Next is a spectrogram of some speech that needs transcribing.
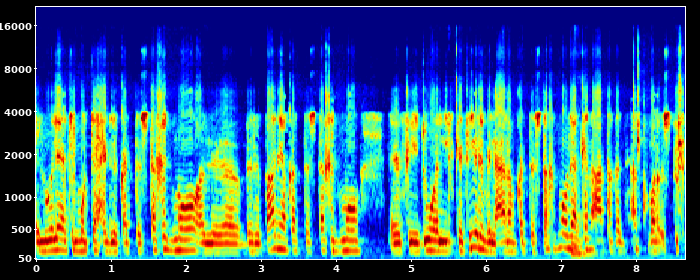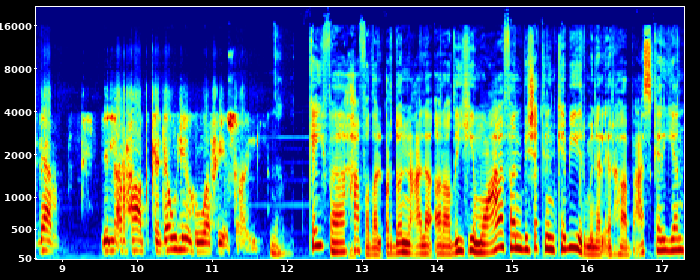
الولايات المتحدة قد تستخدمه بريطانيا قد تستخدمه آه، في دول كثيرة بالعالم قد تستخدمه نعم. لكن أعتقد أكبر استخدام للإرهاب كدولة هو في إسرائيل نعم. كيف حافظ الأردن على أراضيه معافى بشكل كبير من الإرهاب عسكريا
